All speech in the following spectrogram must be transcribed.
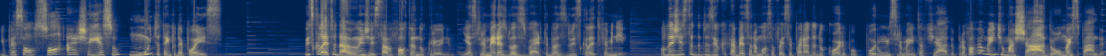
E o pessoal só acha isso muito tempo depois. O esqueleto da anja estava faltando o crânio e as primeiras duas vértebras do esqueleto feminino. O legista deduziu que a cabeça da moça foi separada do corpo por um instrumento afiado, provavelmente um machado ou uma espada.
